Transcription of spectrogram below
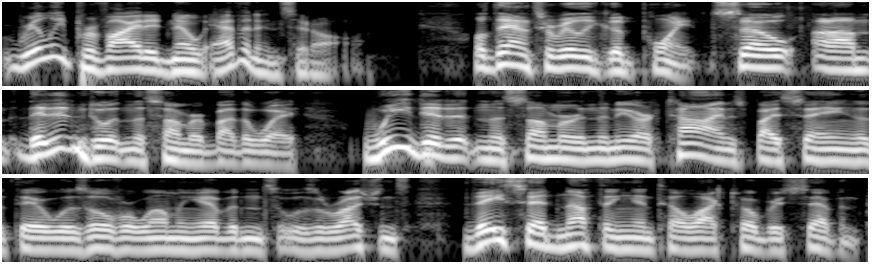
really provided no evidence at all. Well, Dan, it's a really good point. So um, they didn't do it in the summer, by the way. We did it in the summer in the New York Times by saying that there was overwhelming evidence it was the Russians. They said nothing until October 7th.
